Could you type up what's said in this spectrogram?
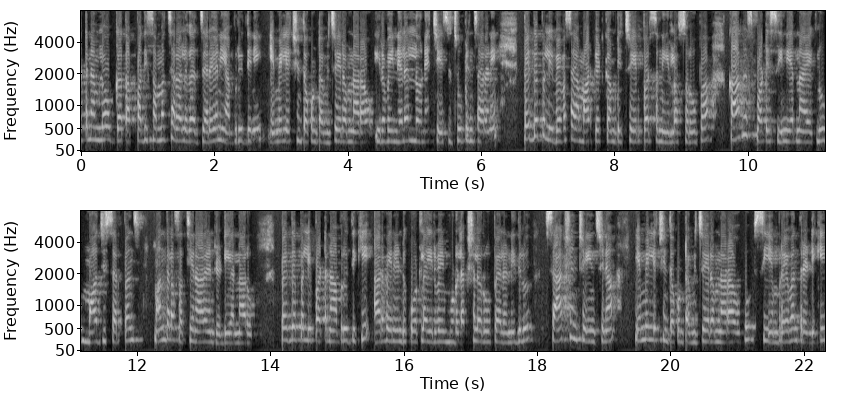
పట్టణంలో గత పది సంవత్సరాలుగా జరగని అభివృద్ధిని ఎమ్మెల్యే చింతకుంట విజయరమణారావు ఇరవై నెలల్లోనే చేసి చూపించారని పెద్దపల్లి వ్యవసాయ market committee chairperson Irla Swarupa Congress party senior నాయకులు మాజీ సర్పంచ్ మందల సత్యనారాయణ రెడ్డి అన్నారు. పెద్దపల్లి పట్టణ అభివృద్ధికి అరవై రెండు కోట్ల ఇరవై మూడు లక్షల రూపాయల నిధులు శాంక్షన్ చేయించిన ఎమ్మెల్యే చింతకుంట విజయరమణారావుకు సీఎం రేవంత్ రెడ్డికి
